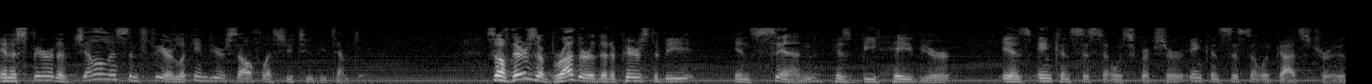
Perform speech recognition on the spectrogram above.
in a spirit of gentleness and fear, looking to yourself lest you too be tempted. So if there's a brother that appears to be in sin, his behavior is inconsistent with Scripture, inconsistent with God's truth,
